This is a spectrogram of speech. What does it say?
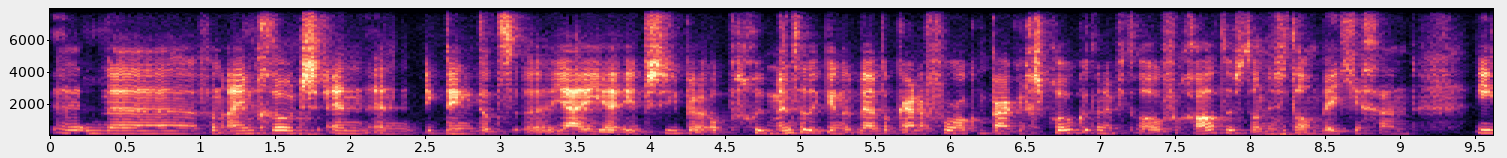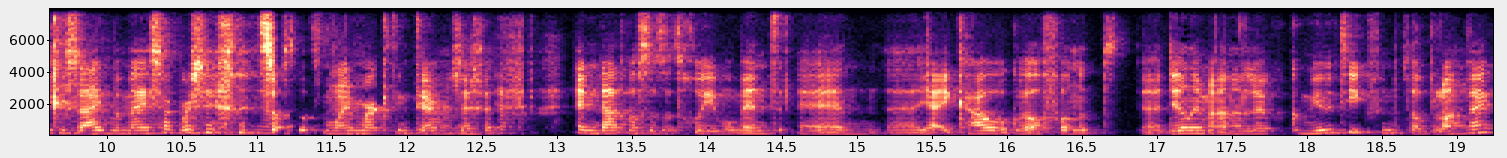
En uh, van I'm Groots. En, en ik denk dat uh, ja, je in principe op het goede moment had. Ik denk dat we hebben elkaar daarvoor ook een paar keer gesproken. Dan heb je het er al over gehad. Dus dan is het al een beetje gaan ingezaaid bij mij, zou ik maar zeggen. Zoals dat mooie marketingtermen zeggen. Ja. En inderdaad was het het goede moment. En uh, ja, ik hou ook wel van het deelnemen aan een leuke community. Ik vind het wel belangrijk.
